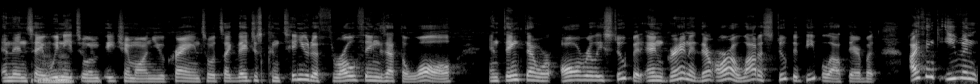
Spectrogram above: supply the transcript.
and then say we Mhm. need to impeach him on ukraine so it's like they just continue to throw things at the wall and think that we're all really stupid and granted there are a lot of stupid people out there but i think even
